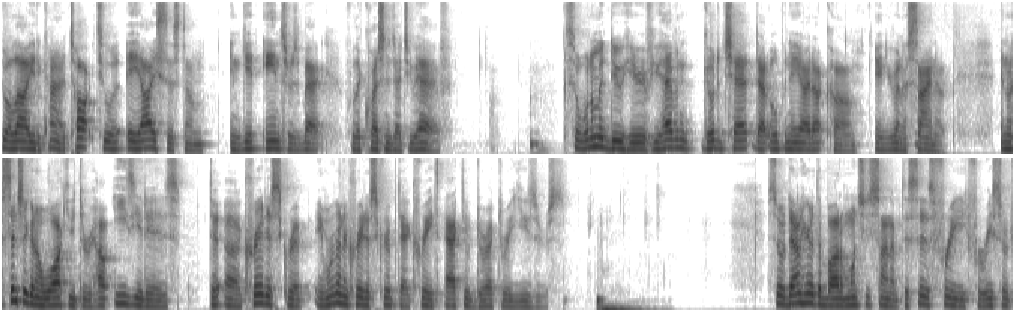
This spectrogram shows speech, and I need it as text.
to allow you to kind of talk to an AI system and get answers back for the questions that you have. So what I'm going to do here, if you haven't, go to chat.openai.com and you're going to sign up and I'm essentially going to walk you through how easy it is to uh, create a script. And we're going to create a script that creates Active Directory users. So down here at the bottom, once you sign up, this is free for research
